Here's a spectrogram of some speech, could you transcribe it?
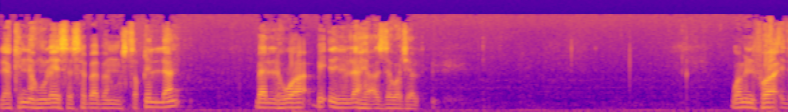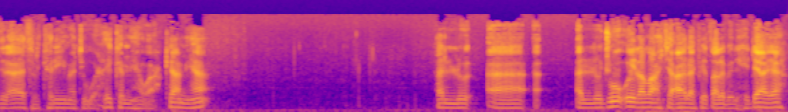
لكنه ليس سببا مستقلا بل هو بإذن الله عز وجل. ومن فوائد الآية الكريمة وحكمها وأحكامها اللجوء إلى الله تعالى في طلب الهداية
